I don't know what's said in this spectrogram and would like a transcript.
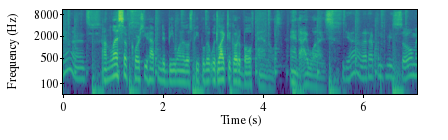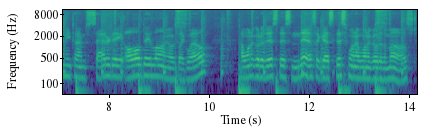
Yeah, it's Unless, of course, you happen to be one of those people that would like to go to both panels. And I was. yeah, that happened to me so many times. Saturday all day long, I was like, well, I want to go to this, this, and this. I guess this one I want to go to the most.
